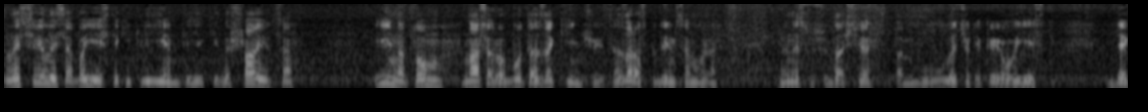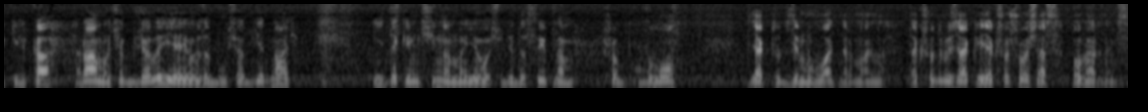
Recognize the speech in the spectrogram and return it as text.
лишилися, бо є такі клієнти, які лишаються. І на тому наша робота закінчується. Зараз подивимося, може принесу сюди ще там був вуличок, якого є декілька рамочок бджоли, я його забувся об'єднати. І таким чином ми його сюди досиплемо, щоб було як тут зимувати нормально. Так що, друзяки, якщо що, зараз повернемося.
